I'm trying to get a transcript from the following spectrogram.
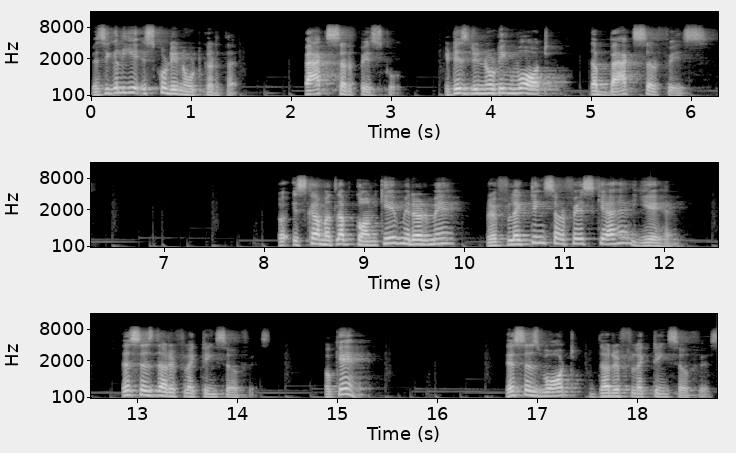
बेसिकली ये इसको डिनोट करता है बैक सरफेस को. It is denoting what the back surface तो इसका मतलब कॉन्केव मिरर में रिफ्लेक्टिंग सरफेस क्या है? ये है. This is the reflecting surface okay this is what the reflecting surface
